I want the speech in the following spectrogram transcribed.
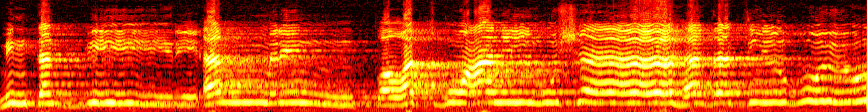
من تدبير أمر طوته عن المشاهدة الغيوب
